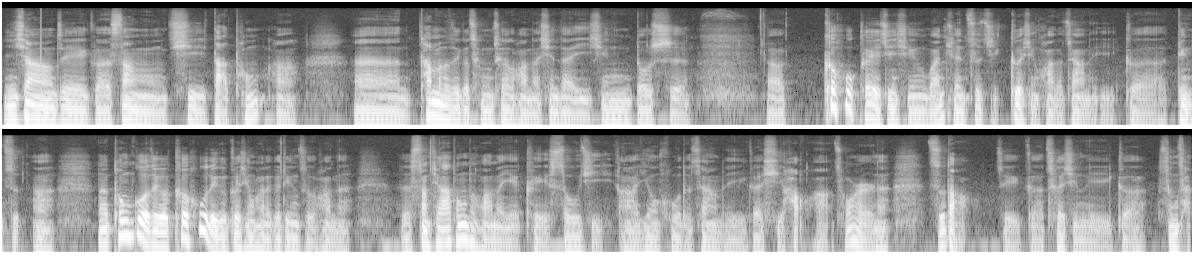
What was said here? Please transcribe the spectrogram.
你像这个上汽大通啊，呃，他们的这个乘用车的话呢，现在已经都是呃客户可以进行完全自己个性化的这样的一个定制啊。那通过这个客户的一个个性化的一个定制的话呢，上汽大通的话呢，也可以收集啊用户的这样的一个喜好啊，从而呢指导。这个车型的一个生产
